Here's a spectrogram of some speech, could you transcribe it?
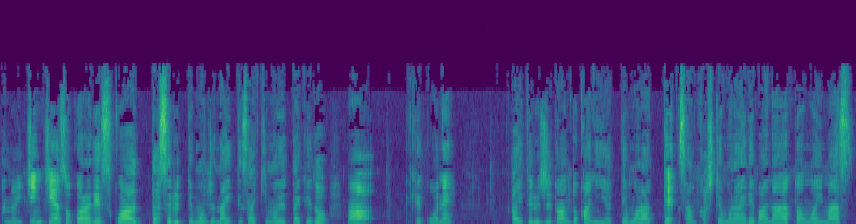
あの、1日やそこらでスコア出せるってもんじゃないってさっきも言ったけど、まあ、結構ね、空いてる時間とかにやってもらって参加してもらえればなと思います。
